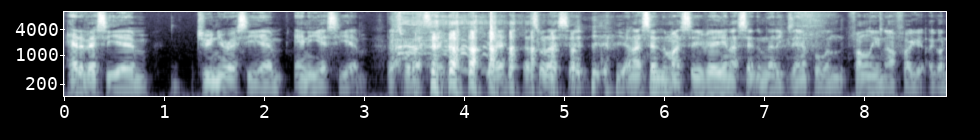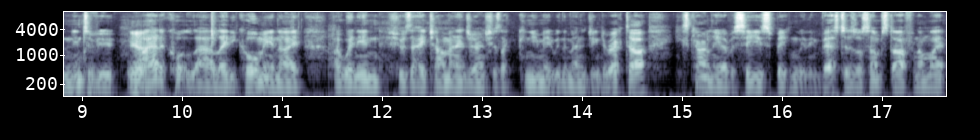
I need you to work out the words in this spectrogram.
head of SEM, junior SEM, any SEM. That's what I said. yeah, that's what I said. yeah. And I sent them my CV, and I sent them that example. And funnily enough, I, I got an interview. Yeah. I had a call, uh, lady call me, and I I went in. She was a HR manager, and she's like, "Can you meet with the managing director? He's currently overseas speaking with investors or some stuff." And I'm like,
